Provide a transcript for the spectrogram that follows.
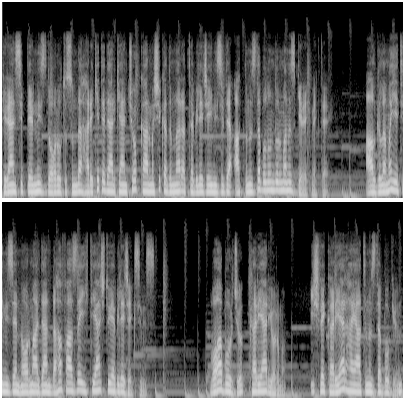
Prensipleriniz doğrultusunda hareket ederken çok karmaşık adımlar atabileceğinizi de aklınızda bulundurmanız gerekmekte algılama yetinize normalden daha fazla ihtiyaç duyabileceksiniz. Boğa burcu kariyer yorumu. İş ve kariyer hayatınızda bugün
